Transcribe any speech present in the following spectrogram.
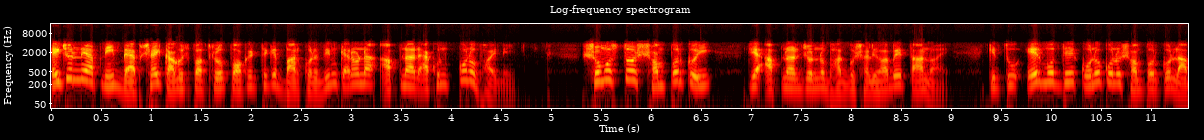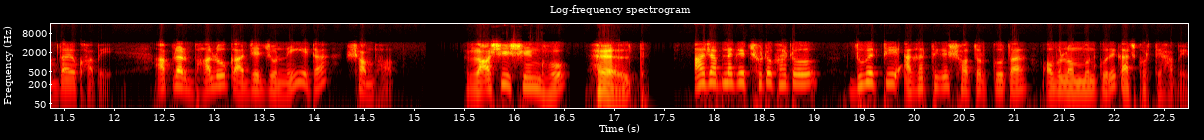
এই জন্য আপনি ব্যবসায়িক কাগজপত্র পকেট থেকে বার করে দিন কেননা আপনার এখন কোনো ভয় নেই। সমস্ত সম্পর্কই যে আপনার জন্য ভাগ্যশালী হবে তা নয় কিন্তু এর মধ্যে কোনো কোনো সম্পর্ক লাভদায়ক হবে। আপনার ভালো কাজের জন্যই এটা সম্ভব। রাশি সিংহ হেলথ। আজ আপনাকে ছোটখাটো দু একটি আঘাত থেকে সতর্কতা অবলম্বন করে কাজ করতে হবে।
